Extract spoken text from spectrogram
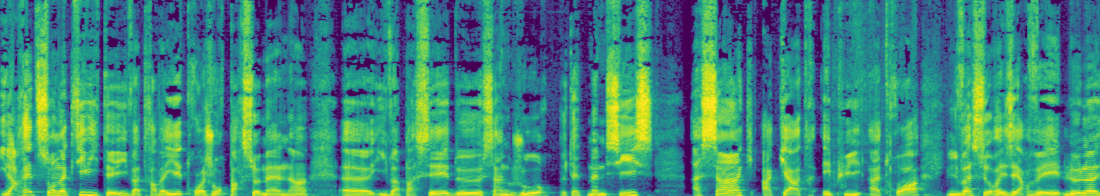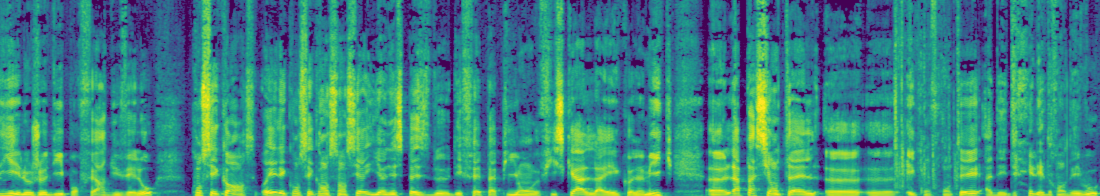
il arrête son activité. Il va travailler trois jours par semaine. Hein. Euh, il va passer de cinq jours, peut-être même six, à 5, à 4 et puis à 3. Il va se réserver le lundi et le jeudi pour faire du vélo. Conséquences, vous voyez les conséquences en série, il y a une espèce d'effet papillon euh, fiscal là, et économique. Euh, la patientèle euh, est confrontée à des délais de rendez-vous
